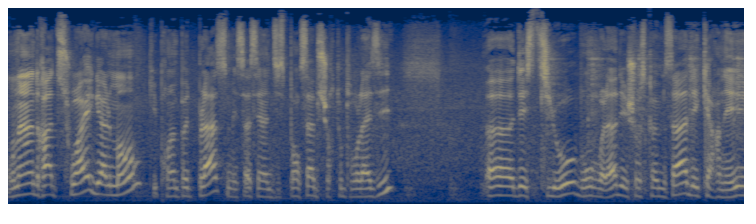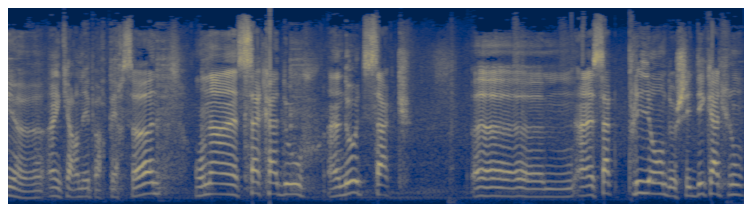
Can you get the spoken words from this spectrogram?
On a un drap de soie également, qui prend un peu de place, mais ça c'est indispensable surtout pour l'Asie. des stylos, bon voilà, des choses comme ça, des carnets, un carnet par personne. On a un sac à dos, un autre sac euh, un sac pliant de chez Decathlon,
